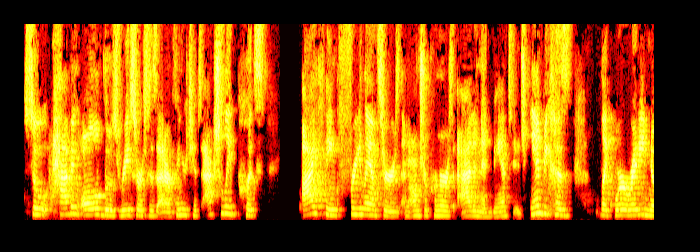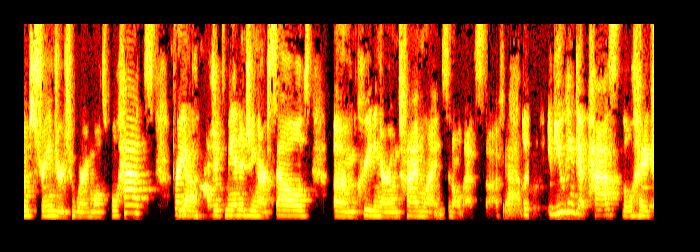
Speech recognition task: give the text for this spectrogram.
so having all of those resources at our fingertips actually puts I think freelancers and entrepreneurs add an advantage. And because like we're already no stranger to wearing multiple hats, right? Yeah. Project managing ourselves, um, creating our own timelines and all that stuff. Yeah. Like, if you can get past the like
